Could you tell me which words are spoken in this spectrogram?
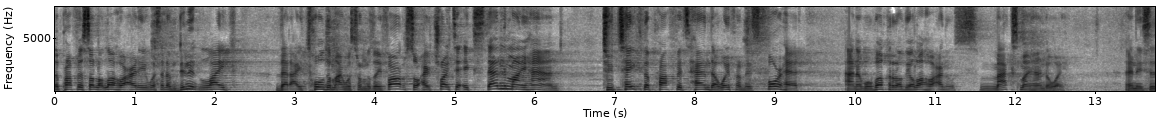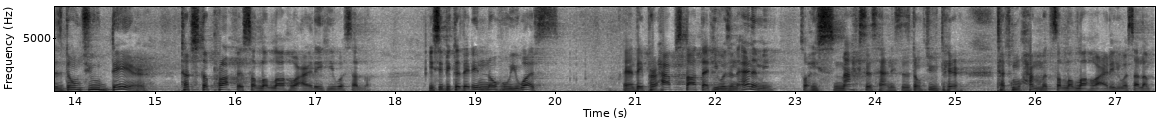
the Prophet ﷺ didn't like that I told him I was from Ghifar, so I tried to extend my hand to take the Prophet's hand away from his forehead. And Abu Bakr radiallahu anhu smacks my hand away. And he says, Don't you dare touch the Prophet sallallahu alaihi wasallam. You see, because they didn't know who he was. And they perhaps thought that he was an enemy. So he smacks his hand. He says, Don't you dare touch Muhammad sallallahu alaihi wasallam.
